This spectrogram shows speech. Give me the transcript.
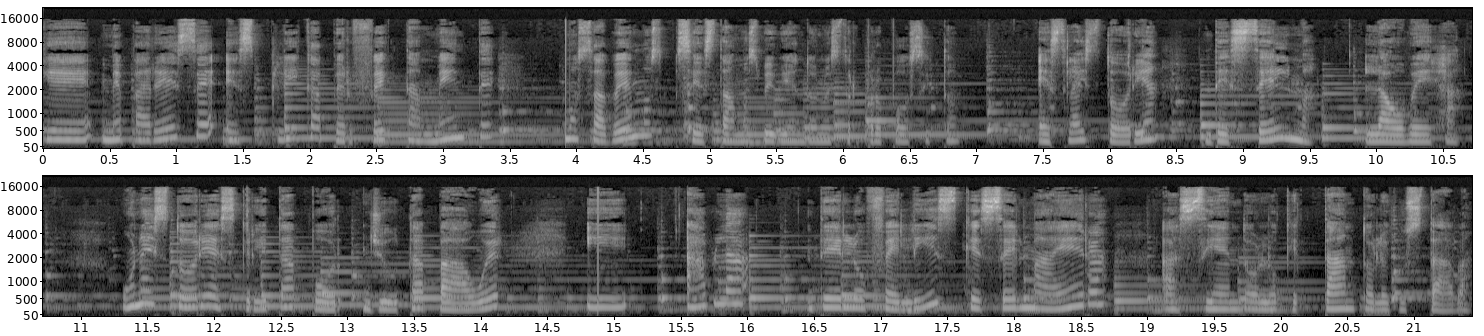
que me parece explica perfectamente cómo sabemos si estamos viviendo nuestro propósito. Es la historia de Selma, la oveja, una historia escrita por Jutta Bauer y habla de lo feliz que Selma era haciendo lo que tanto le gustaba.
